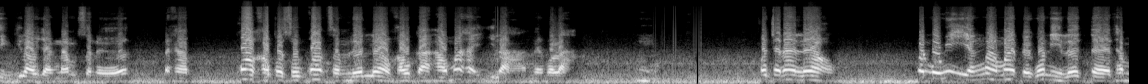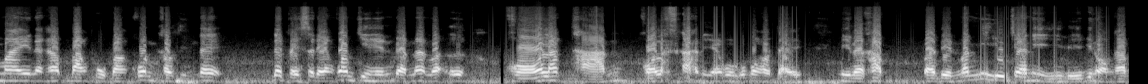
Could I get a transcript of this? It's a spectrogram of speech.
สิ่งที่เราอยากนำเสนอนะครับพอเขาประสบความสำเร็จแล้วเขาก็เอามาให้อีหลาแม่นบ่ล่ะ ราะฉะนั้นแล้ว มันบ่มีอหย่างมากมายไปกว่านี้เลย แต่ทำไมนะครับ บางผู้บางคนเขาถึงได้ ได้ไปแสดงความคิดเห็นแบบนั้นว่า เออ ขอหลักฐาน ขอหลักฐานอย่างผมก็บ่เข้าใจนี่แหละครับ ประเด็นมันมีอยู่แค่นี้อีหลีพี่น้องครับ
